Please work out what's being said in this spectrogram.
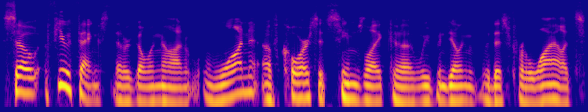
So, a few things that are going on. One, of course, it seems like uh, we've been dealing with this for a while. It's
